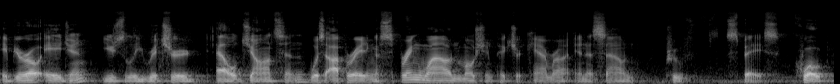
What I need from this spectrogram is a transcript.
A bureau agent, usually Richard L. Johnson, was operating a spring wound motion picture camera in a soundproof space. Quote,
